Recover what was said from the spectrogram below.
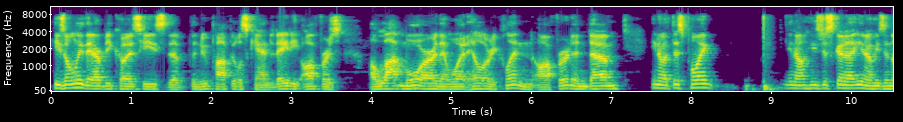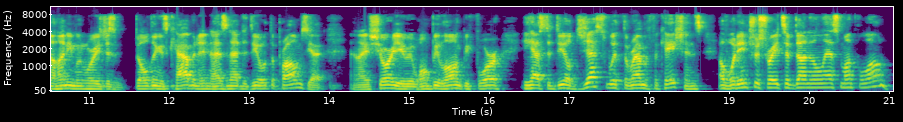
he's only there because he's the the new populist candidate. He offers a lot more than what Hillary Clinton offered, and um, you know, at this point, you know, he's just gonna, you know, he's in the honeymoon where he's just building his cabinet and hasn't had to deal with the problems yet. And I assure you, it won't be long before he has to deal just with the ramifications of what interest rates have done in the last month alone.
